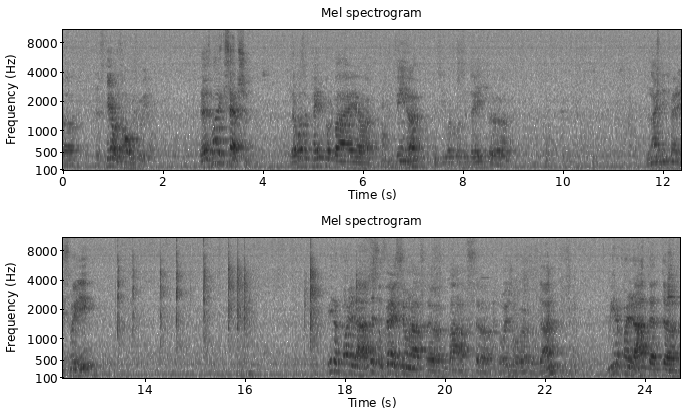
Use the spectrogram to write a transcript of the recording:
uh, the scale is always real. There is one exception. There was a paper by uh, Wiener, you see what was the date, uh, 1923. Wiener pointed out, this was very soon after Banach's uh, original work was done, Wiener pointed out that uh,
